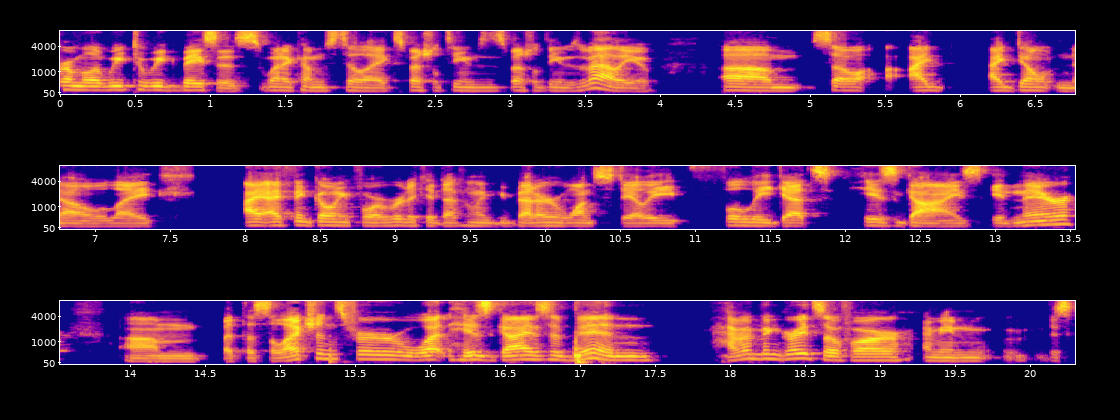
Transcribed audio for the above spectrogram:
from a week to week basis when it comes to like special teams and special teams value. Um, so I I don't know. Like I, I think going forward, it could definitely be better once Staley fully gets his guys in there. Um, but the selections for what his guys have been haven't been great so far. I mean, this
